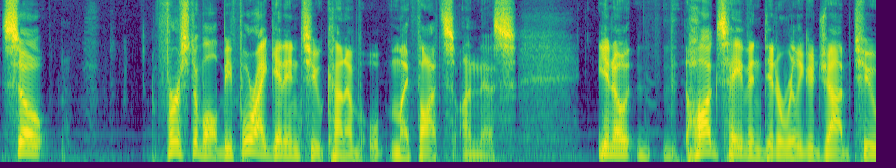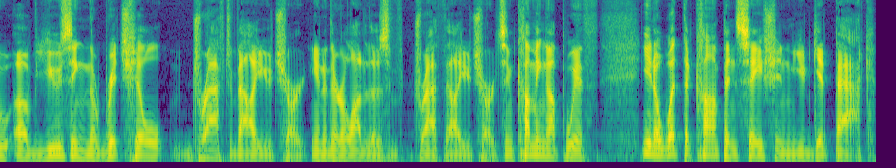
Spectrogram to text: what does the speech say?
So, first of all, before I get into kind of my thoughts on this, you know, Hogs Haven did a really good job too of using the Rich Hill draft value chart. You know, there are a lot of those draft value charts and coming up with, you know, what the compensation you'd get back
